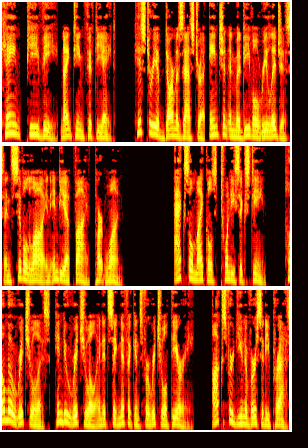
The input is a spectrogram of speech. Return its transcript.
Kane, P. V. 1958. History of Dharmasastra, Ancient and Medieval Religious and Civil Law in India, 5, Part 1. Axel Michaels 2016. Homo Ritualis, Hindu Ritual and its Significance for Ritual Theory. Oxford University Press.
